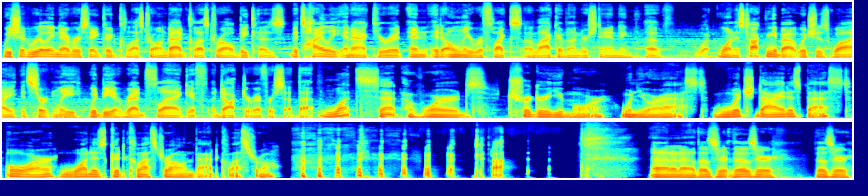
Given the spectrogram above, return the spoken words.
we should really never say good cholesterol and bad cholesterol because it's highly inaccurate and it only reflects a lack of understanding of what one is talking about, which is why it certainly would be a red flag if a doctor ever said that. What set of words trigger you more when you are asked which diet is best or what is good cholesterol and bad cholesterol? God. I don't know. Those are those are those are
